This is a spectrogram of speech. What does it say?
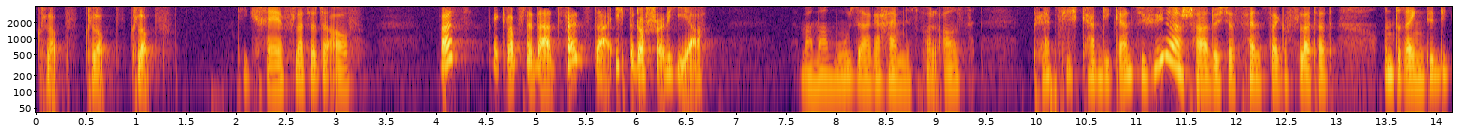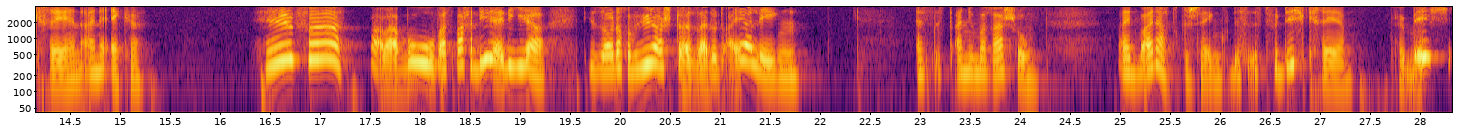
Klopf, klopf, klopf. Die Krähe flatterte auf. Was? Wer klopft denn da ans Fenster? Ich bin doch schon hier. Mama Mu sah geheimnisvoll aus. Plötzlich kam die ganze Hühnerschar durch das Fenster geflattert und drängte die Krähe in eine Ecke. Hilfe! Mama Mu, was machen die denn hier? Die soll doch im Hühnerstall sein und Eier legen. Es ist eine Überraschung. Ein Weihnachtsgeschenk. Und es ist für dich, Krähe. Für mich?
